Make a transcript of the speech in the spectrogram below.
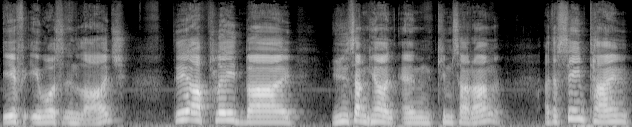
if it was enlarged. They are played by Yoon Sang Hyun and Kim Sarang. At the same time,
